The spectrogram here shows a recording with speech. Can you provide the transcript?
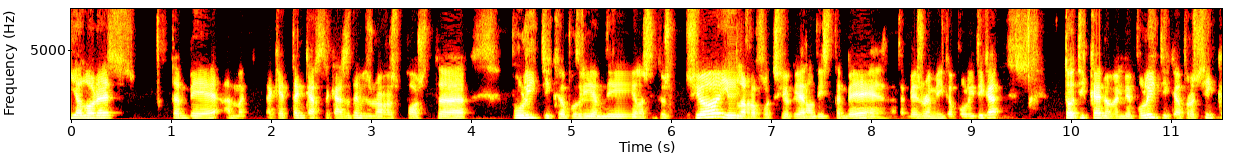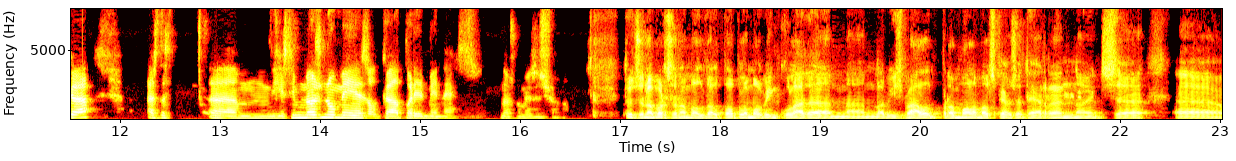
i alhora és també amb aquest tancar-se a casa també és una resposta política, podríem dir, a la situació i la reflexió que hi ha en el disc també, també és una mica política, tot i que no ben bé política, però sí que has de, um, diguéssim, no és només el que aparentment és. No és només això. Tu ets una persona molt del poble, molt vinculada amb, amb la Bisbal, però molt amb els peus a terra. No ets... Eh, eh,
